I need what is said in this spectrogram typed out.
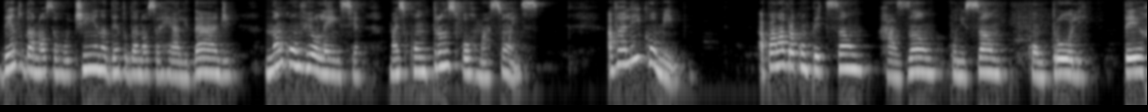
dentro da nossa rotina, dentro da nossa realidade, não com violência, mas com transformações. Avalie comigo. A palavra competição, razão, punição, controle, ter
